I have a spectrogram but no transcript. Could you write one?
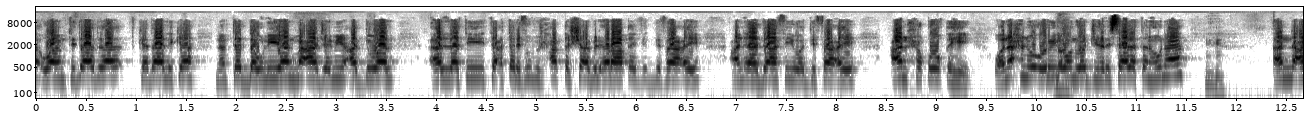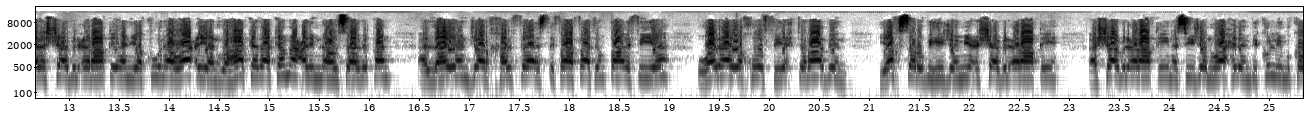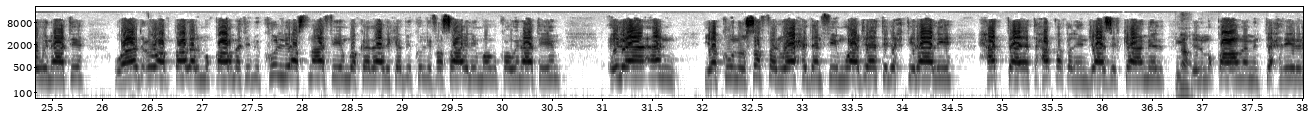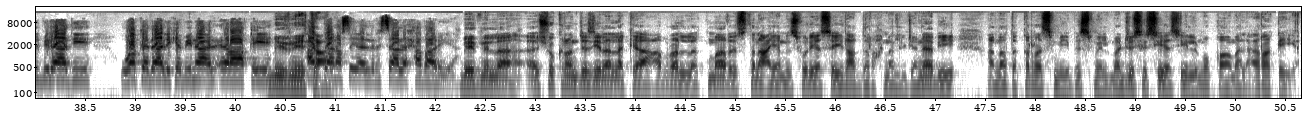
وامتداد كذلك نمتد دوليا مع جميع الدول التي تعترف بحق الشعب العراقي في الدفاع عن أهدافه والدفاع عن حقوقه. ونحن أريد نعم. أن نوجه رسالة هنا أن على الشعب العراقي أن يكون واعيا. وهكذا كما علمناه سابقا أن لا ينجر خلف اصطفافات طائفية ولا يخوض في احتراب يخسر به جميع الشعب العراقي. الشعب العراقي نسيجا واحدا بكل مكوناته. وأدعو أبطال المقاومة بكل أصنافهم وكذلك بكل فصائلهم ومكوناتهم إلى أن يكونوا صفا واحدا في مواجهة الاحتلال حتى يتحقق الإنجاز الكامل نعم. للمقاومة من تحرير البلاد وكذلك بناء العراقي بإذن حتى تعالى. نصل إلى الرسالة الحضارية بإذن الله شكرا جزيلا لك عبر الأقمار الاصطناعية من سوريا السيد عبد الرحمن الجنابي الناطق الرسمي باسم المجلس السياسي للمقاومة العراقية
